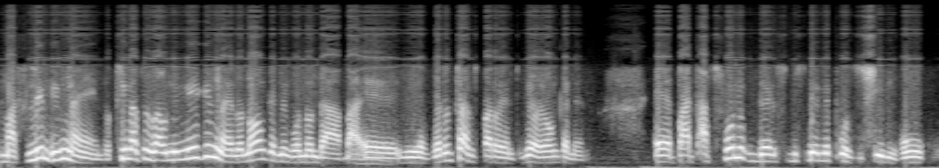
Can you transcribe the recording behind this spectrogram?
masilinde ingxelo. Thina sizawuninika ingxelo nonke ningonondaba eh we are very transparent kuyo yonke lento. Eh but asifuni kube sibe neposition ngoku.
